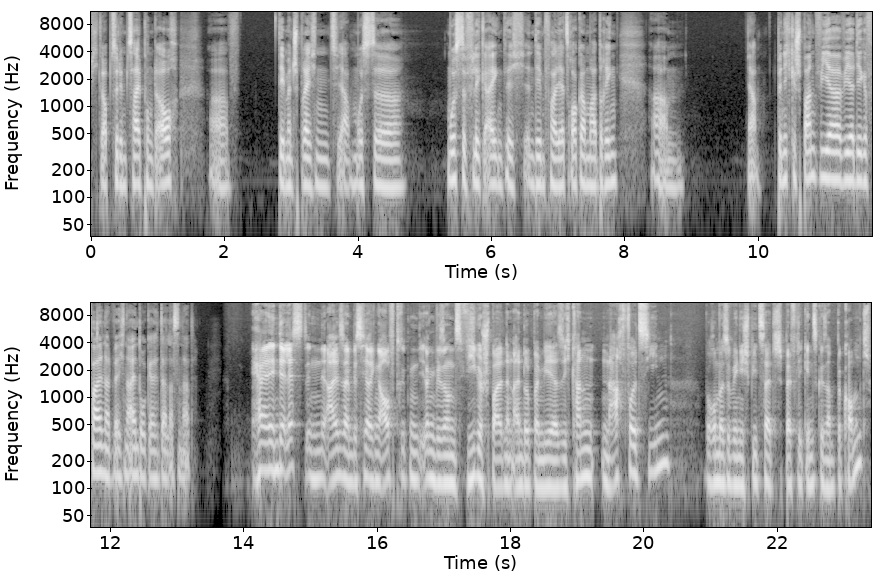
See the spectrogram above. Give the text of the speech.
ich glaube, zu dem Zeitpunkt auch. Äh, dementsprechend, ja, musste, musste Flick eigentlich in dem Fall jetzt Rocker mal bringen. Ähm, ja, bin ich gespannt, wie er, wie er dir gefallen hat, welchen Eindruck er hinterlassen hat. Er hinterlässt in all seinen bisherigen Auftritten irgendwie so einen zwiegespaltenen Eindruck bei mir. Also ich kann nachvollziehen, warum er so wenig Spielzeit bei Flick insgesamt bekommt.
